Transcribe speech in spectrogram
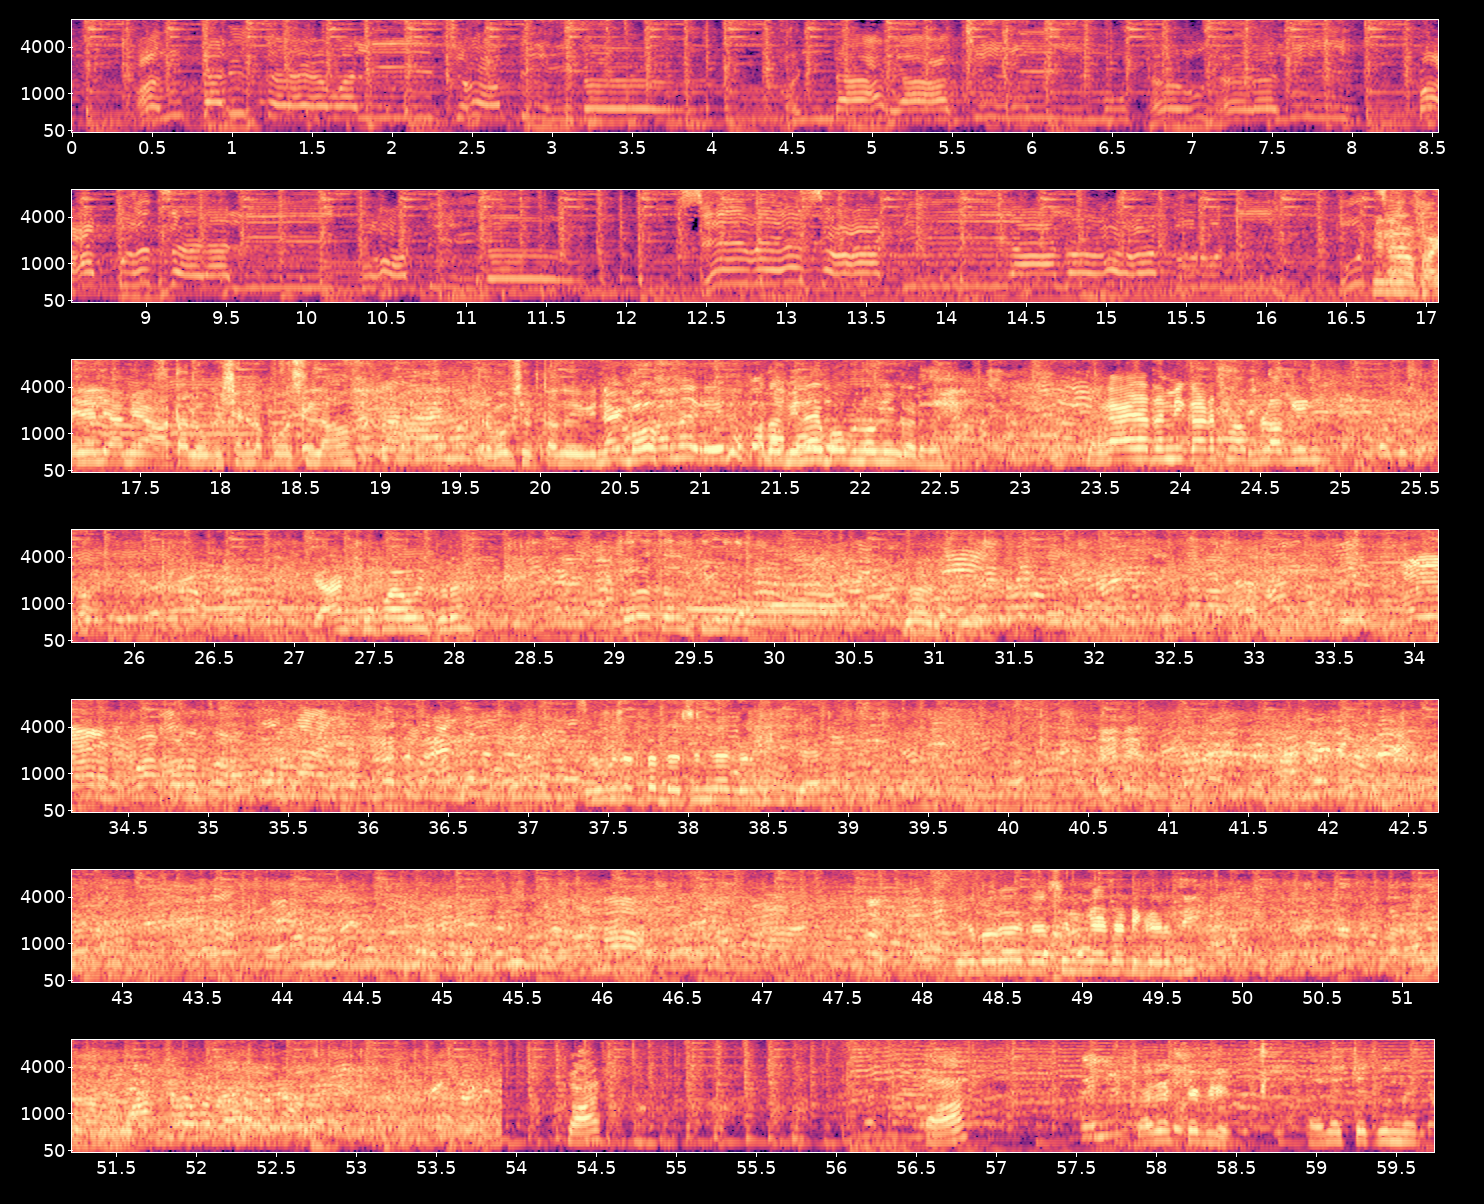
भंडाऱ्याची मुठ उधळली पाप जळली कोटी ग सेवेसाठी आलो फायनली आम्ही आता लोकेशनला पोहोचलो आहोत. तर बघू शकता तुम्ही विनायक भाऊ. आता विनायक भाऊ ब्लॉगिंग करतोय. तर काय आता मी काढत आहो ब्लॉगिंग बघू शकता. गँग खूप आहे हो इकडे. चला चला तिकडे चला. शकता दर्शन काय गर्दी किती आहे? हे बघा दर्शन घ्यायसाठी गर्दी. काय? हा? कैलास टेकडी. पहिल्या चेकून नाही.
